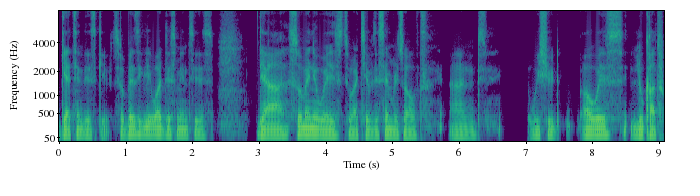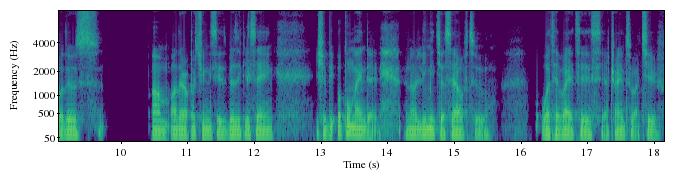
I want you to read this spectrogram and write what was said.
getting this gift? So basically what this means is there are so many ways to achieve the same result and we should always look out for those um, other opportunities, basically saying you should be open minded and not limit yourself to whatever it is you're trying to achieve.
